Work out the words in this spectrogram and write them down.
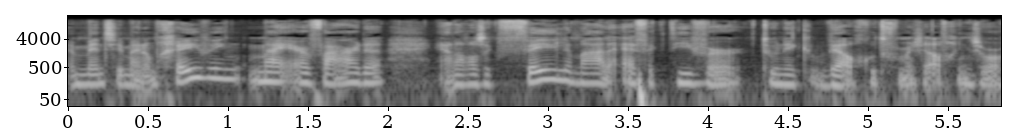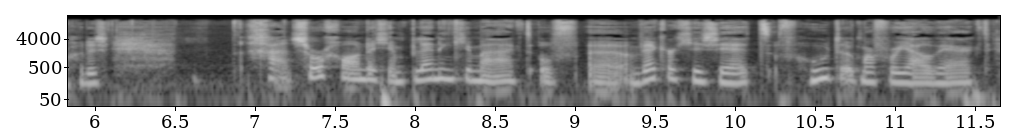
mensen in mijn omgeving mij ervaarden, ja, dan was ik vele malen effectiever toen ik wel goed voor mezelf ging zorgen. Dus ga, zorg gewoon dat je een planningje maakt of uh, een wekkertje zet, of hoe het ook maar voor jou werkt.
